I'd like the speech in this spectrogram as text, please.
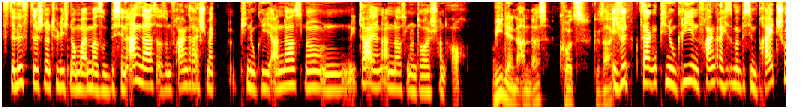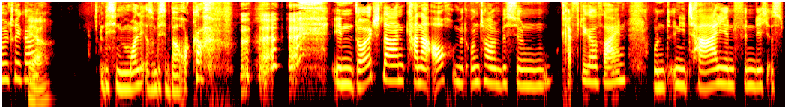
Stilistisch natürlich nochmal immer so ein bisschen anders. Also in Frankreich schmeckt Pinot Gris anders, ne? Und in Italien anders und in Deutschland auch. Wie denn anders? Kurz gesagt. Ich würde sagen, Pinot Gris in Frankreich ist immer ein bisschen breitschultriger. ja. Ein bisschen molle, also ein bisschen barocker. In Deutschland kann er auch mitunter ein bisschen kräftiger sein. Und in Italien finde ich, ist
